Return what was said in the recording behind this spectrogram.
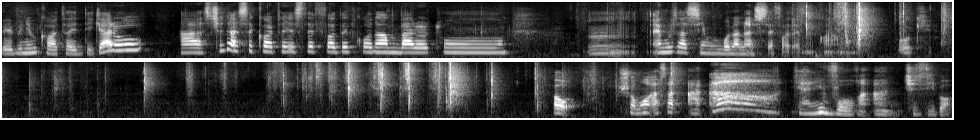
ببینیم کارت های دیگر رو از چه دسته کارت های استفاده کنم براتون. امروز از سیمبولان استفاده می‌کنم. اوکی. او شما اصلا یعنی واقعا چه زیبا.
